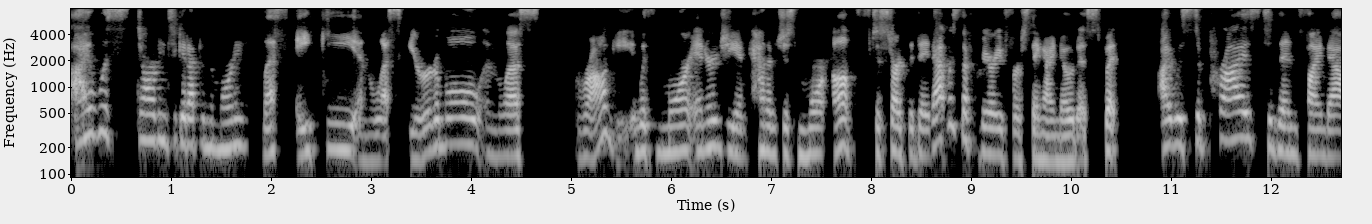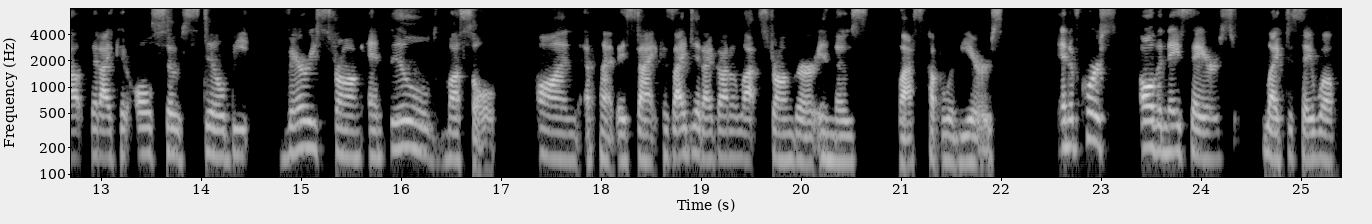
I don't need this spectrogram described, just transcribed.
I was starting to get up in the morning less achy and less irritable and less groggy with more energy and kind of just more umph to start the day. That was the very first thing I noticed. But I was surprised to then find out that I could also still be very strong and build muscle on a plant based diet because I did. I got a lot stronger in those last couple of years. And of course, all the naysayers like to say, well,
